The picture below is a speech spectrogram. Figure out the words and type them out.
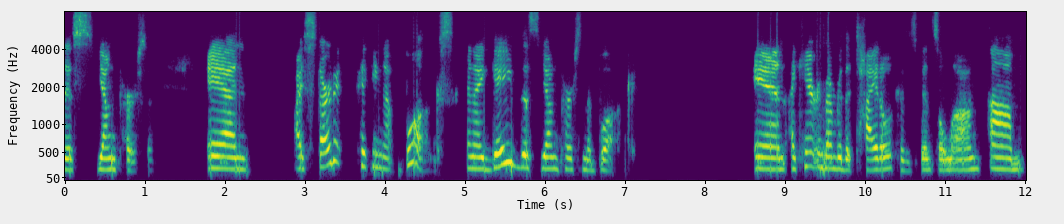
this young person. And I started picking up books and I gave this young person the book. And I can't remember the title because it's been so long. Um,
